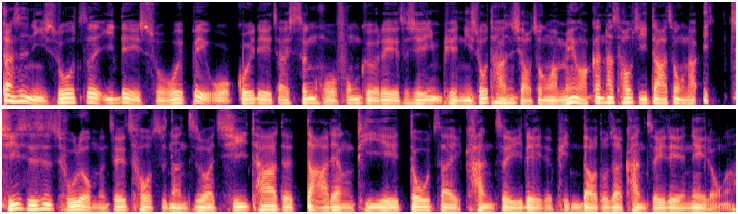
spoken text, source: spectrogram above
但是你说这一类所谓被我归类在生活风格类的这些。影片，你说它很小众吗？没有啊，干它超级大众的。其实是除了我们这些臭直男之外，其他的大量 TA 都在看这一类的频道，都在看这一类的内容啊。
